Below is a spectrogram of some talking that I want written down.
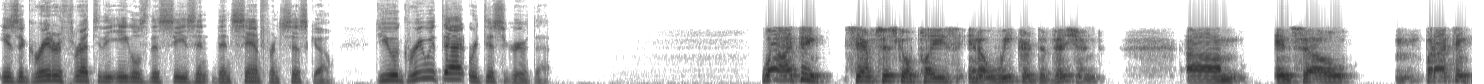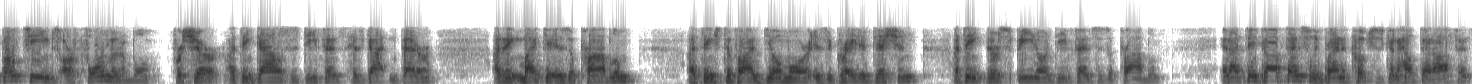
is a greater threat to the Eagles this season than San Francisco. Do you agree with that or disagree with that? Well, I think San Francisco plays in a weaker division. Um, and so, but I think both teams are formidable for sure. I think Dallas's defense has gotten better. I think Micah is a problem. I think Stephon Gilmore is a great addition. I think their speed on defense is a problem. And I think offensively, Brandin Cooks is going to help that offense.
